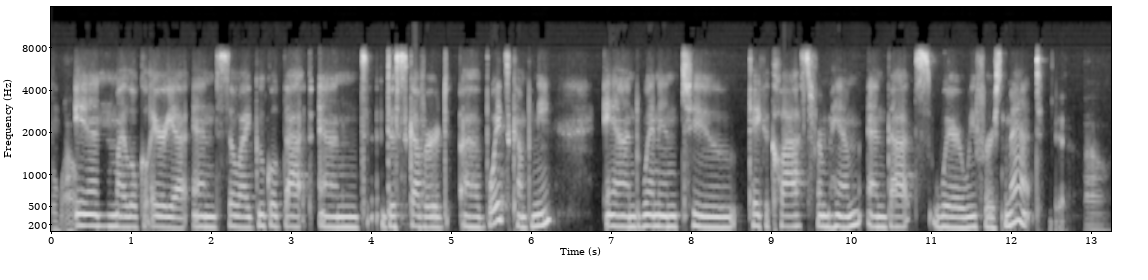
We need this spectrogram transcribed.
Oh wow. in my local area. And so I Googled that and discovered uh, Boyd's company and went in to take a class from him. And that's where we first met. yeah. Wow.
